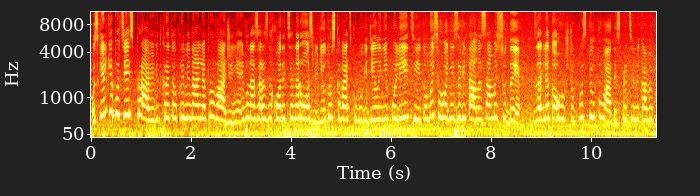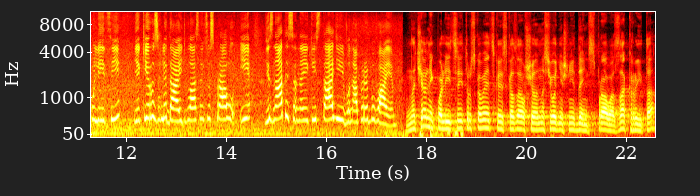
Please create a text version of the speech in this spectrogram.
Оскільки по цій справі відкрито кримінальне провадження, і вона зараз знаходиться на розгляді у Трускавецькому відділенні поліції, то ми сьогодні завітали саме сюди задля того, щоб поспілкуватись з працівниками поліції, які розглядають власне цю справу, і дізнатися на якій стадії вона перебуває. Начальник поліції Трускавецької сказав, що на сьогоднішній день справа закрита,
